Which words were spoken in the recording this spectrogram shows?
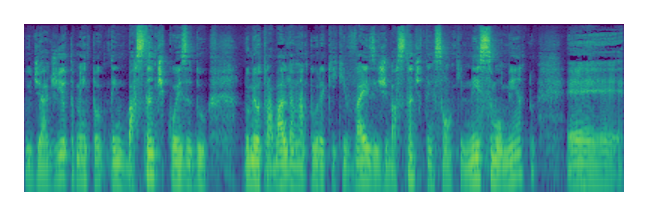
do dia a dia. Eu também tô, tenho bastante coisa do, do meu trabalho da Natura aqui que vai exigir bastante atenção aqui nesse momento. É,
